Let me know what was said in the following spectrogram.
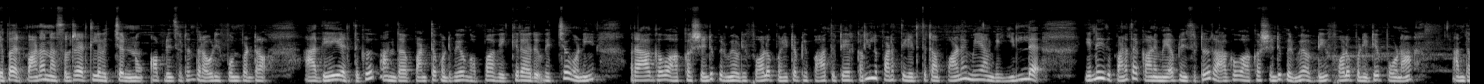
எப்போ இருப்பானா பணம் நான் சொல்கிற இடத்துல வச்சிடணும் அப்படின்னு சொல்லிட்டு அந்த ரவுடி ஃபோன் பண்ணுறான் அதே இடத்துக்கு அந்த பணத்தை கொண்டு போய் அவங்க அப்பா வைக்கிறாரு. வச்ச உடனே ராகவ் ஆகாஷ் ரெண்டு பேருமே அப்படி ஃபாலோ பண்ணிட்டு அப்படி பார்த்துட்டே இருக்கான் இல்லை பணத்தை எடுத்துட்டான். பணமே அங்கே இல்லை. என்ன இது பணத்தை காணுமே அப்படின்னு சொல்லிட்டு ராகவ் ஆகாஷ் ரெண்டு பேருமே அப்படியே ஃபாலோ பண்ணிகிட்டே போனால் அந்த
